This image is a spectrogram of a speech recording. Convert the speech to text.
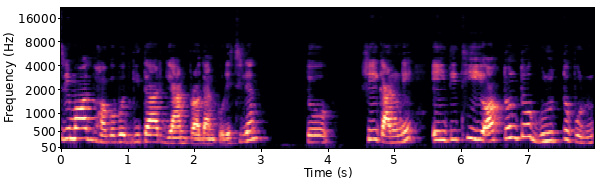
শ্রীমদ্ ভগবদ্গীতার জ্ঞান প্রদান করেছিলেন। তো সেই কারণে এই তিথি অত্যন্ত গুরুত্বপূর্ণ।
